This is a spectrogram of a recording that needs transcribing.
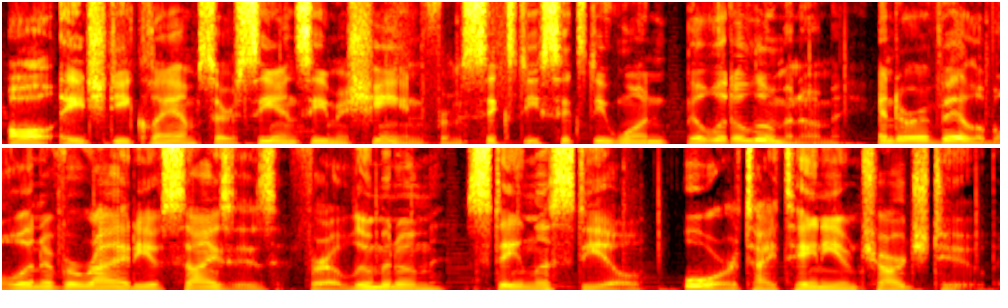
All HD clamps are CNC machined from 6061 billet aluminum and are available in a variety of sizes for aluminum, stainless steel, or titanium charge tube.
